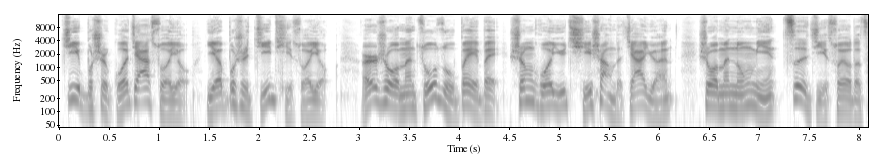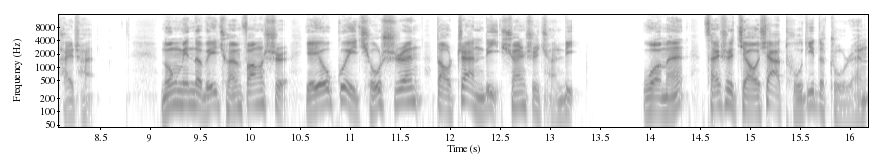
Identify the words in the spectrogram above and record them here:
既不是国家所有，也不是集体所有，而是我们祖祖辈辈生活于其上的家园，是我们农民自己所有的财产。农民的维权方式也由跪求施恩到站立宣誓权利。我们才是脚下土地的主人。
